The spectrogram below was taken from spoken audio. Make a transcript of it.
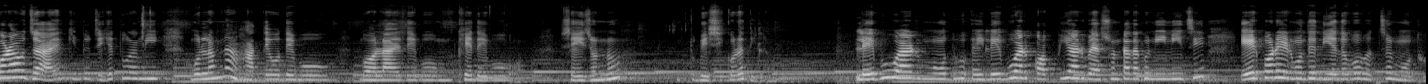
করাও যায়, কিন্তু যেহেতু আমি বললাম না, হাতেও দেব, গলায় দেব, মুখে দেব, সেই জন্য একটু বেশি করে দিলাম। লেবু আর মধু, এই লেবু আর কফি আর বেসনটা দেখো নিয়ে নিয়েছি। এরপরে এর মধ্যে দিয়ে দেবো হচ্ছে মধু।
